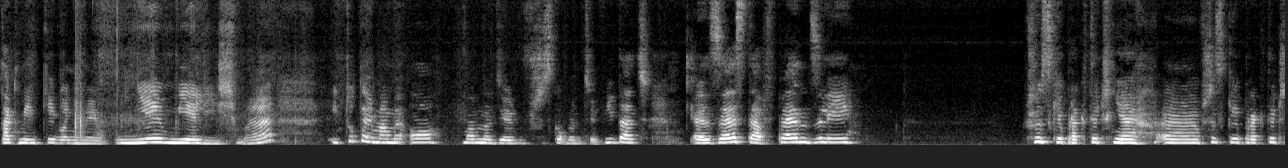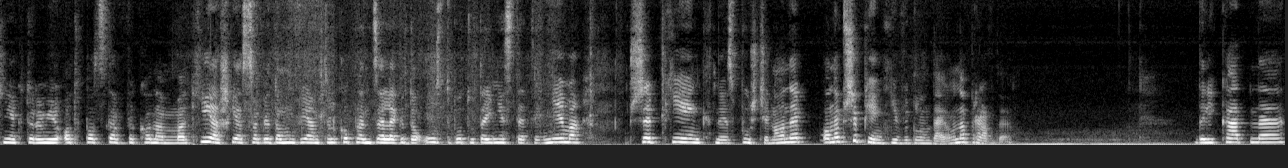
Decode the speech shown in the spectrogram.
tak miękkiego nie, nie mieliśmy. I tutaj mamy, o, mam nadzieję, że wszystko będzie widać, e, zestaw pędzli. Wszystkie praktycznie, e, wszystkie praktycznie, którymi od podstaw wykonam makijaż. Ja sobie domówiłam tylko pędzelek do ust, bo tutaj niestety nie ma. Przepiękny, spójrzcie, no one, one przepięknie wyglądają, naprawdę delikatne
